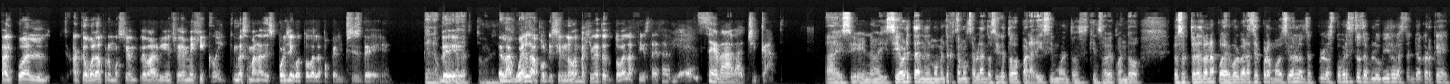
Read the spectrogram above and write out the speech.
tal cual acabó la promoción de Barbie en Ciudad de México y una semana después llegó todo el apocalipsis de, De la huelga de de la huelga, porque si no, imagínate toda la fiesta esa bien cebada, chica. Ay, sí, no, y sí, ahorita en el momento que estamos hablando sigue todo paradísimo, entonces quién sabe cuándo los actores van a poder volver a hacer promoción, los, de- los pobrecitos de Blue Beetle están yo creo que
